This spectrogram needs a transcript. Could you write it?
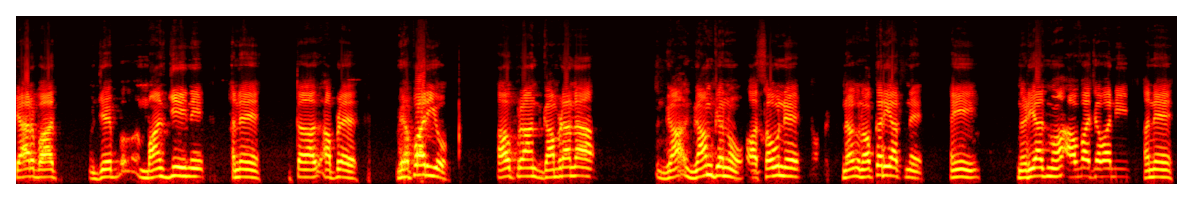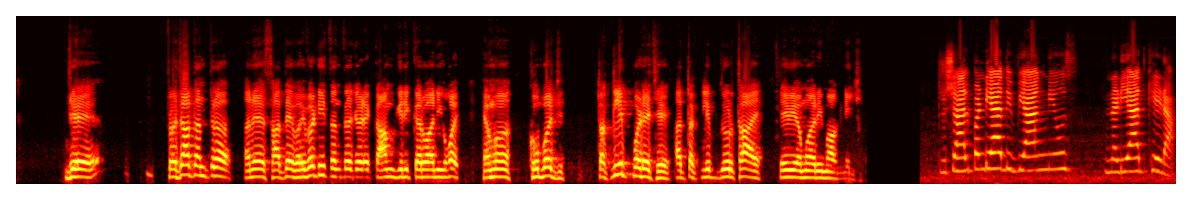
ત્યારબાદ જે માંદગીની અને આપણે વેપારીઓ, આ ઉપરાંત ગામડાના ગ્રામજનો આ સૌને નોકરિયાતને અહીં નડિયાદમાં આવવા જવાની અને જે પ્રજાતંત્ર અને સાથે વહીવટીતંત્ર જોડે કામગીરી કરવાની હોય, એમાં ખૂબ જ તકલીફ પડે છે. આ તકલીફ દૂર થાય એવી અમારી માગણી છે. તૃષાલ પંડ્યા, દિવ્યાંગ ન્યૂઝ, નડિયાદ ખેડા.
